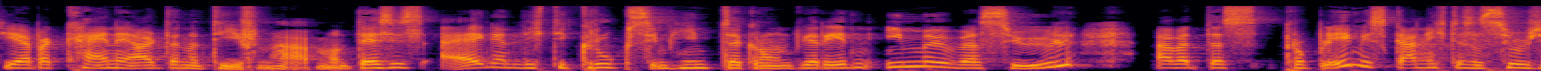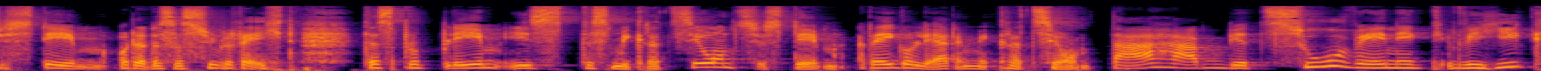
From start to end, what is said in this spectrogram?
die aber keine Alternativen haben. Und das ist eigentlich die Krux im Hintergrund. Wir reden immer über Asyl, aber das Problem ist gar nicht das Asylsystem oder das Asylrecht. Das Problem ist das Migrationssystem, reguläre Migration. Da haben wir zu wenig Vehikel,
